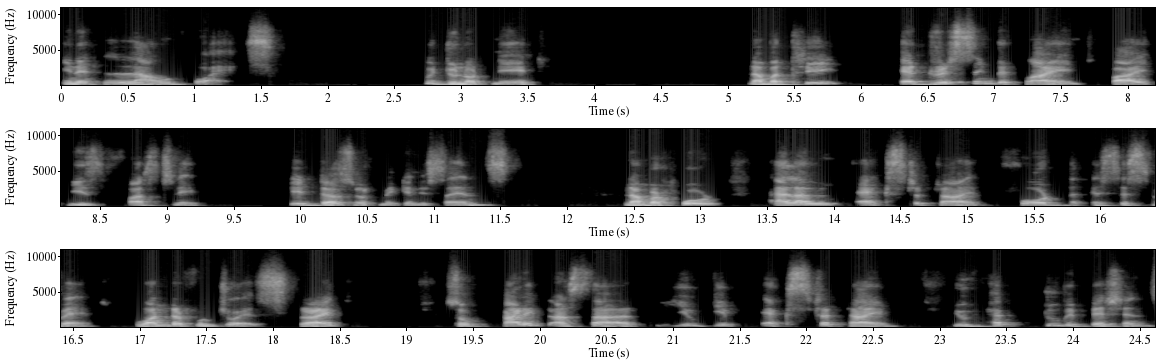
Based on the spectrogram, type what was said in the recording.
in a loud voice. We do not need. Number three, addressing the client by his first name. It does not make any sense. Number four, allowing extra time for the assessment. Wonderful choice, right? So correct answer, you give extra time. You have to be patient.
